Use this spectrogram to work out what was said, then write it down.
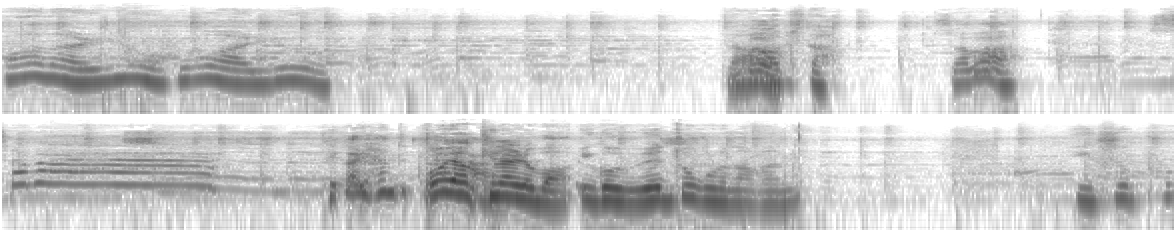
화 날려 호 알려 자 뭐야? 갑시다 쏴봐. 쏴봐. 대가리 한 대. 어, 야, 기다려봐. 이거 왼쪽으로 나가네. 익스포.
